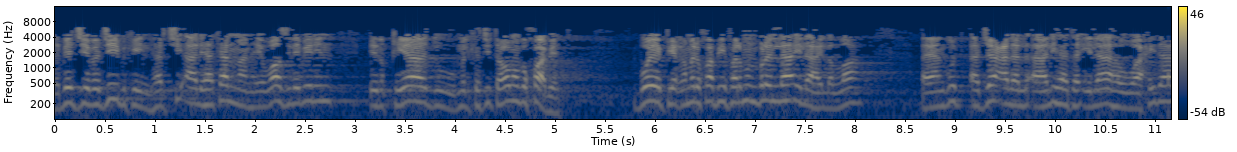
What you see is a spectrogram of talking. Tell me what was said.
دبيت جيب جيب كين هرشي آلهة كان من هي وازي لبين انقياد ملكتي توما بخوابت بويا في غمر خوابي فرمون برين لا إله إلا الله. أيان قلت أجعل الآلهة إله واحدة.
